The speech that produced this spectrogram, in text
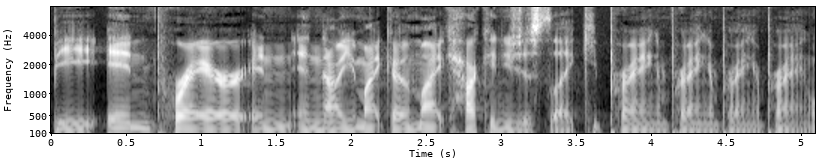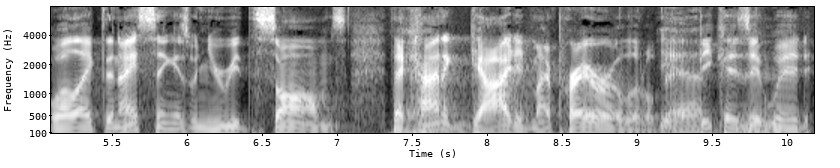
be in prayer. And, and now you might go, Mike, how can you just like keep praying and praying and praying and praying? Well, like the nice thing is when you read the Psalms, that kind of guided my prayer a little bit Yeah. because it mm-hmm. would,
